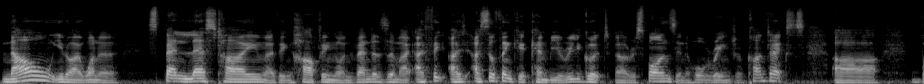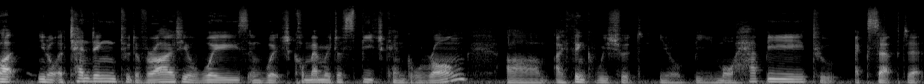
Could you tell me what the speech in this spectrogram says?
now, you know, I want to spend less time, I think, harping on vandalism. I, I think I, I still think it can be a really good uh, response in a whole range of contexts. Uh, but you know, attending to the variety of ways in which commemorative speech can go wrong, um, I think we should you know be more happy to accept that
